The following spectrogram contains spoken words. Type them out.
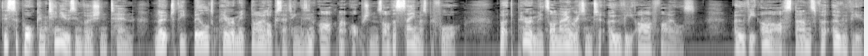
This support continues in version 10. Note the Build Pyramid dialog settings in ArcMap options are the same as before, but pyramids are now written to OVR files. OVR stands for Overview.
